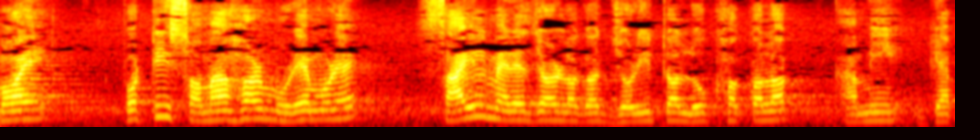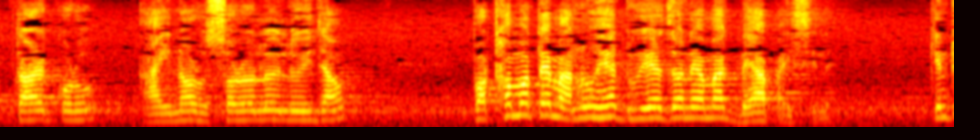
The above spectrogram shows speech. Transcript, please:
মই প্ৰতি ছমাহৰ মূৰে মূৰে চাইল্ড মেৰেজৰ লগত জড়িত লোকসকলক আমি গ্ৰেপ্তাৰ কৰোঁ আইনৰ ওচৰলৈ লৈ যাওঁ। প্ৰথমতে মানুহে দুই এজনে আমাক বেয়া পাইছিলে। কিন্তু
